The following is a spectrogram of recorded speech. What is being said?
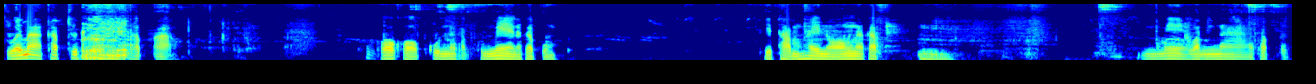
สวยมากครับชุดนี้ครับอ้าวขอขอบคุณนะครับ คุณแม่นะครับ ผม ที่ทำให้น้องนะครับ อืมแม่วันนาครับผม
